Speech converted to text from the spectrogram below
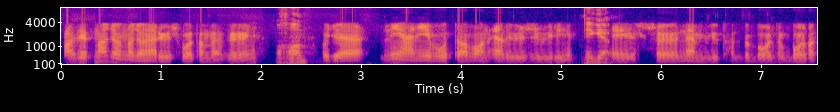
Azért nagyon-nagyon erős volt a mezőny. Aha. Ugye néhány év óta van előzsűri, Igen. és nem juthat be boldog-boldog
